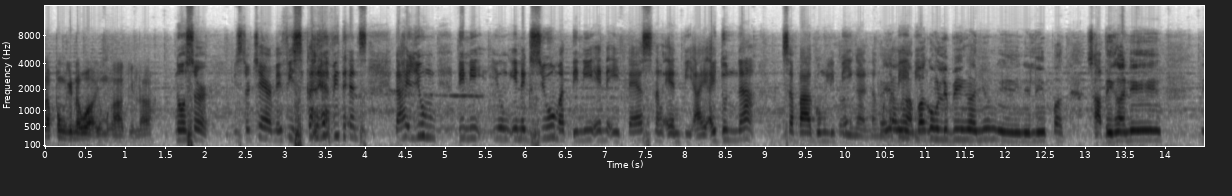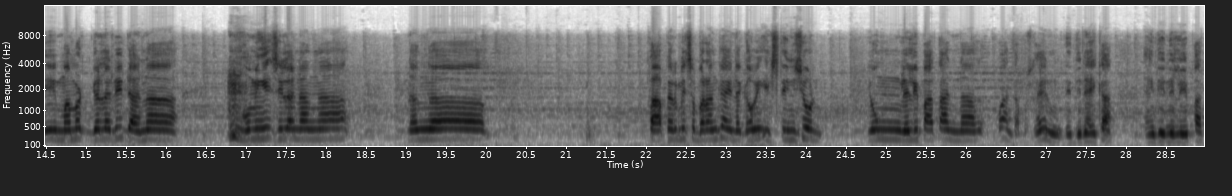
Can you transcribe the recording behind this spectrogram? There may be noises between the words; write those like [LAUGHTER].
Wala pong ginawa yung mga agila. No sir, Mr. Chair, may physical [LAUGHS] evidence dahil yung dini, yung inexhume at DNA test ng NBI ay dun na sa bagong libingan ng mga Kaya baby. nga, bagong libingan yun, eh, nilipat. Sabi nga ni, ni Mamart Galanida na [CLEARS THROAT] humingi sila ng, ah, ng ah, pa-permit sa barangay na gawing extension yung lilipatan na, kuan, tapos ngayon, didinay ka na hindi nilipat.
